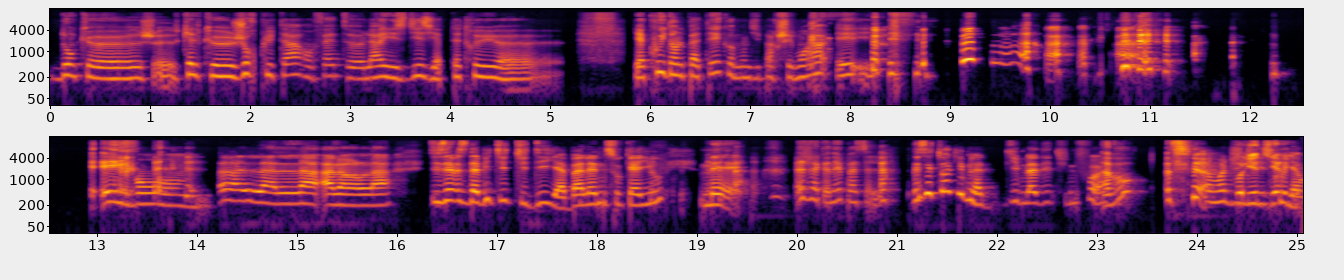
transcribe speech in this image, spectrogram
donc, je- quelques jours plus tard, en fait, là, ils se disent, il y a peut-être eu... il y a couille dans le pâté, comme on dit par chez moi, et, et ils vont... Ah là là, alors là, tu sais, parce que d'habitude tu dis il y a baleine sous caillou, mais, Ah, Je la connais pas celle-là. mais c'est toi qui me l'as qui me l'as dit une fois. Ah bon? Moi, Au lieu de dire il y a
